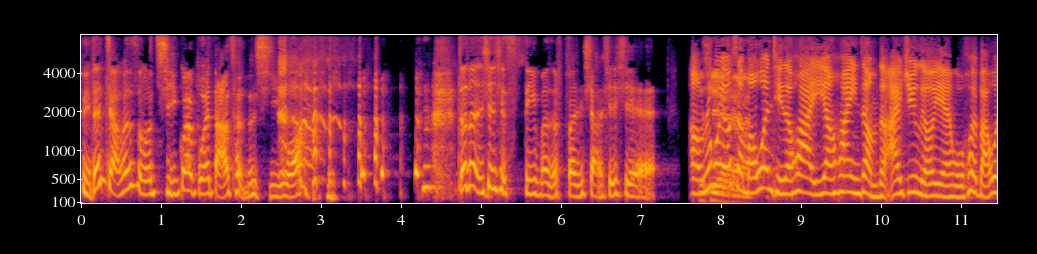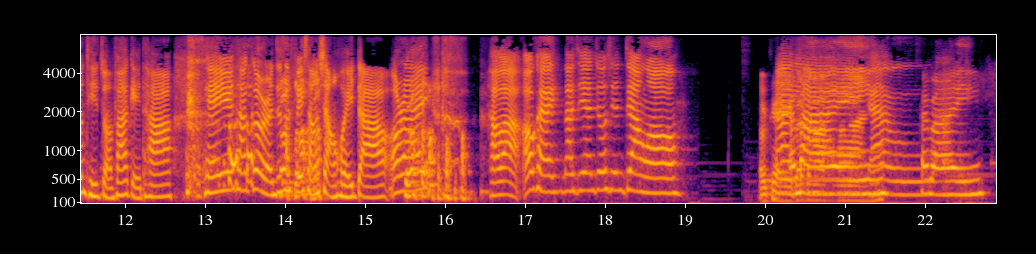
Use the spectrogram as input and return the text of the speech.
你在讲的什么奇怪不会达成的希望？真的很谢谢 Steven 的分享，谢谢哦。如果有什么问题的话，一样欢迎在我们的 IG 留言，我会把问题转发给他，OK？因为他个人就是非常想回答，All right？好啦，OK？那今天就先这样喽，OK？拜拜，拜拜。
